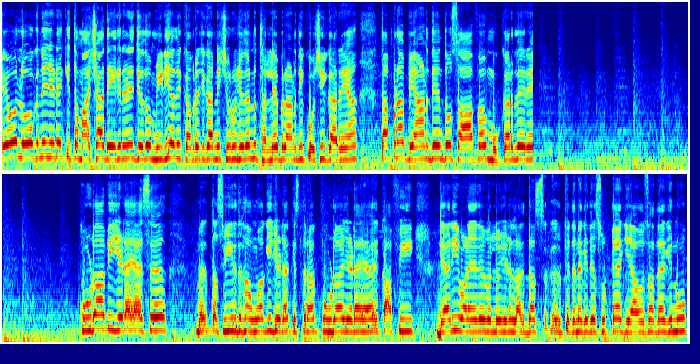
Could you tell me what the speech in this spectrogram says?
ਇਹ ਉਹ ਲੋਕ ਨੇ ਜਿਹੜੇ ਕਿ ਤਮਾਸ਼ਾ ਦੇਖ ਰਹੇ ਨੇ, ਜਦੋਂ ਮੀਡੀਆ ਦੀ ਕਵਰੇਜ ਕਰਨੀ ਸ਼ੁਰੂ, ਜਦੋਂ ਇਹਨੂੰ ਥੱਲੇ ਬੁਲਾਉਣ ਦੀ ਕੋਸ਼ਿਸ਼ ਕਰ ਰਹੇ ਆ ਤਾਂ ਆਪਣਾ ਬਿਆਨ ਦੇਣ ਤੋਂ ਸਾਫ਼ ਮੁੱਕਰਦੇ ਰਹੇ। ਕੂੜਾ ਵੀ ਜਿਹੜਾ ਆ ਇਸ, ਮੈਂ ਤਸਵੀਰ ਦਿਖਾਊਂਗਾ ਕਿ ਜਿਹੜਾ ਕਿਸ ਤਰ੍ਹਾਂ ਕੂੜਾ ਜਿਹੜਾ ਆ, ਇਹ ਕਾਫੀ ਡੈਰੀ ਵਾਲਿਆਂ ਦੇ ਵੱਲੋਂ ਜਿਹੜਾ ਲੱਗਦਾ ਸ- ਕਿਤੇ ਨਾ ਕਿਤੇ ਸੁੱਟਿਆ ਗਿਆ, ਹੋ ਸਕਦਾ ਕਿ ਇਹਨੂੰ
